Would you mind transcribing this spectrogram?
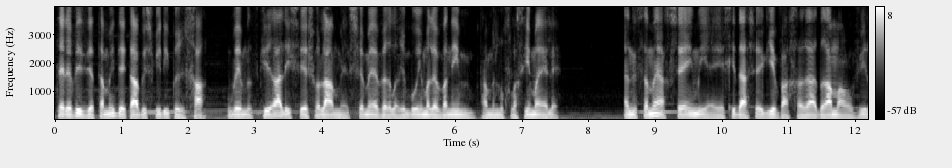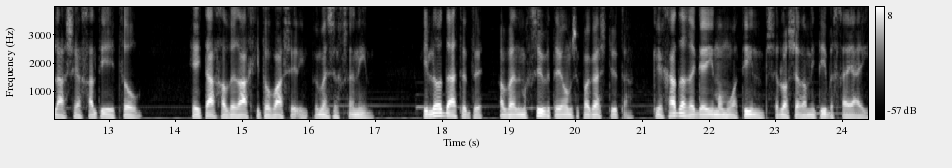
טלוויזיה תמיד הייתה בשבילי פריחה, והיא מזכירה לי שיש עולם שמעבר לריבועים הלבנים המלוכלכים האלה. אני שמח שאימי היחידה שהגיבה אחרי הדרמה המובילה שיכלתי ליצור. היא הייתה החברה הכי טובה שלי במשך שנים. היא לא יודעת את זה, אבל אני מחשיב את היום שפגשתי אותה כאחד הרגעים המועטים של אושר אמיתי בחיי.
